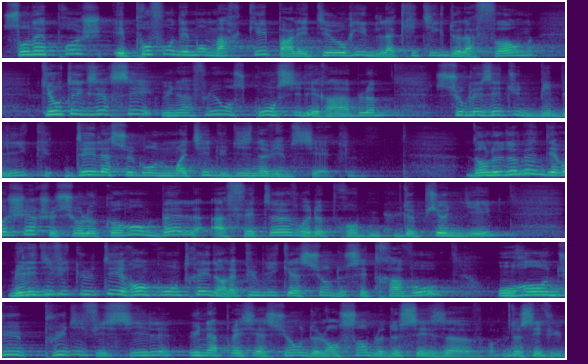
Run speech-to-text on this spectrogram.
Son approche est profondément marquée par les théories de la critique de la forme qui ont exercé une influence considérable sur les études bibliques dès la seconde moitié du XIXe siècle. Dans le domaine des recherches sur le Coran, Bell a fait œuvre de, pionnier, mais les difficultés rencontrées dans la publication de ses travaux ont rendu plus difficile une appréciation de l'ensemble de ses œuvres, de vues.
